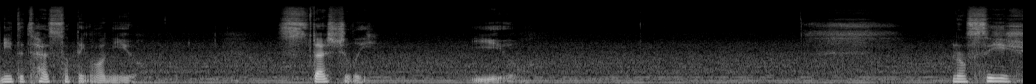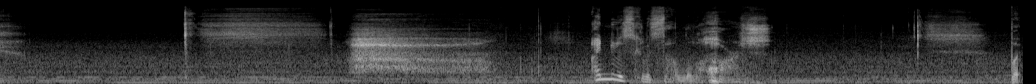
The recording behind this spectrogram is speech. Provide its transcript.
need to test something on you. Especially you. Now, see. I knew this was gonna sound a little harsh. But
